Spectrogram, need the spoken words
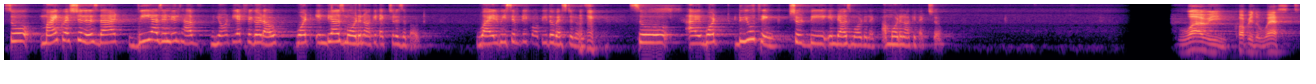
So my question is that we as Indians have not yet figured out what India's modern architecture is about, while we simply copy the Westerners. so I, what do you think should be India's modern, modern architecture? Why we copy the West,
